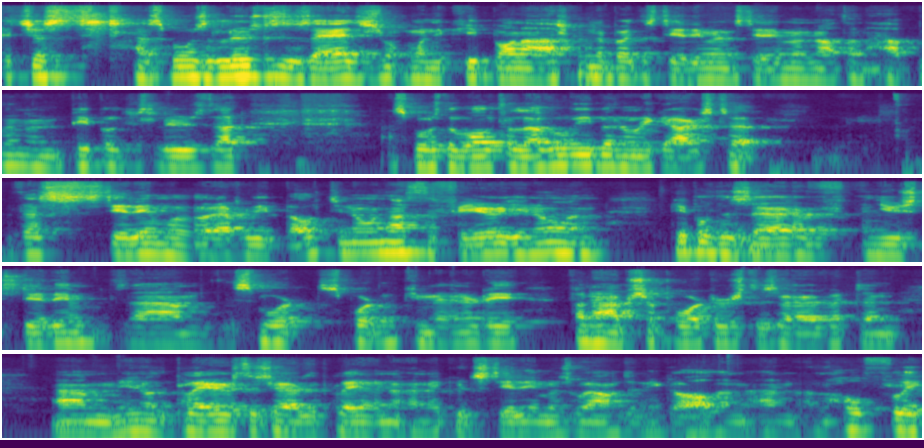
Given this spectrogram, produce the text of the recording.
it just, I suppose, it loses its edge when you keep on asking about the stadium and the stadium and nothing happening, and people just lose that, I suppose, the will to live bit in regards to this stadium will ever be built, you know, and that's the fear, you know, and people deserve a new stadium. Um, the sport, sporting community, Finn Harps supporters deserve it, and um, you know, the players deserve to play in, in a good stadium as well in Donegal, and, and, and hopefully,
